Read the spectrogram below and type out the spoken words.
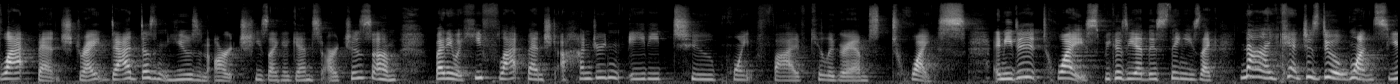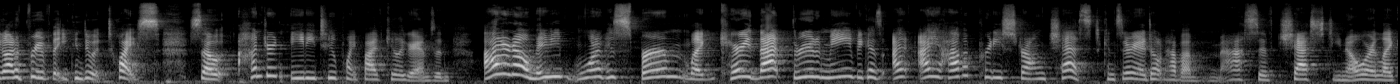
flat benched, right? Dad doesn't use an arch. He's like against arches. Um, but anyway, he flat benched 182.5 kilograms twice. And he did it twice because he had this thing. He's like, nah, you can't just do it once. You got to prove that you can do it twice. So 182.5 kilograms. And I don't know, maybe one of his sperm like carried that through to me because I, I have a pretty strong chest considering I don't have a massive chest, you know, or like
